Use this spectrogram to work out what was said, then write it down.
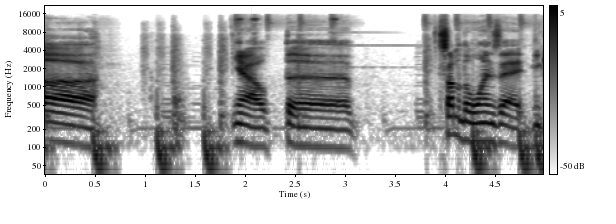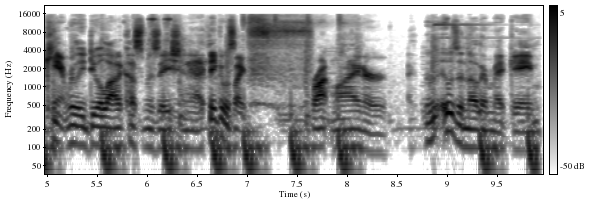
uh you know the some of the ones that you can't really do a lot of customization. in. I think it was like Frontline or it was another mech game.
